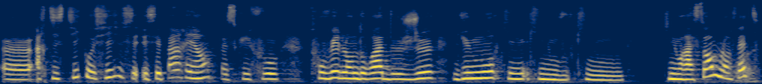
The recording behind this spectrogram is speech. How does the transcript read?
artistique aussi, c'est- et c'est pas rien parce qu'il faut trouver l'endroit de jeu, d'humour qui, qui nous, qui nous, qui nous rassemble en fait.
